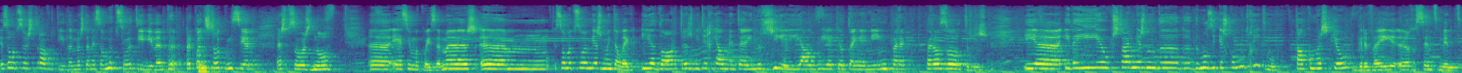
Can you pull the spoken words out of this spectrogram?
eu sou uma pessoa extrovertida, mas também sou uma pessoa tímida. Para, para quando estou a conhecer as pessoas de novo, eh, é assim uma coisa. Mas hum, sou uma pessoa mesmo muito alegre e adoro transmitir realmente a energia e a alegria que eu tenho em mim para, para os outros. E, eh, e daí eu gostar mesmo de, de- de músicas com muito ritmo, tal como as que eu gravei eh, recentemente.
